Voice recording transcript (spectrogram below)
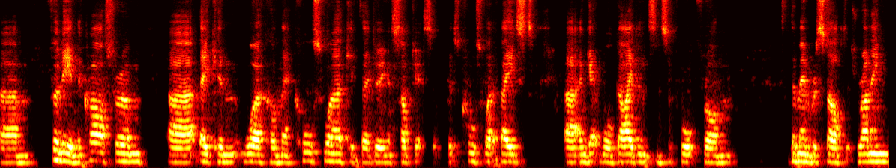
um, fully in the classroom. Uh, they can work on their coursework if they're doing a subject that's coursework based uh, and get more guidance and support from the member of staff that's running,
